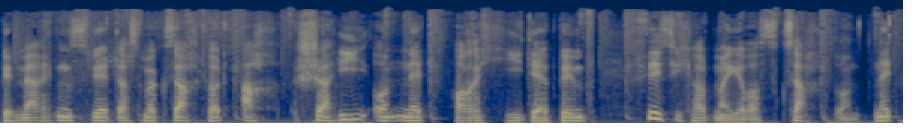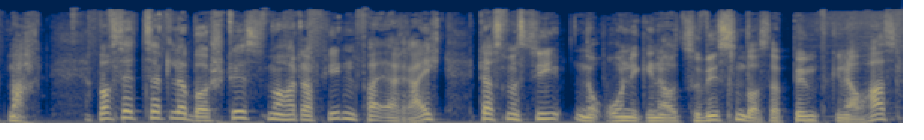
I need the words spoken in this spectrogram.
Bemerkenswert, dass man gesagt hat, ach Shahi und nicht Horchi der Bimpf. Schließlich hat man ja was gesagt und nicht gemacht. Was jetzt aber wurscht ist, man hat auf jeden Fall erreicht, dass man sie, nur ohne genau zu wissen, was ein Bimpf genau hasst,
